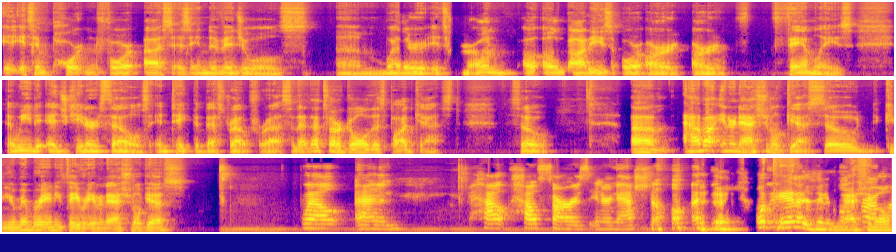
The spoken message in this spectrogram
it, it's important for us as individuals um, whether it's for our own own bodies or our our families that we need to educate ourselves and take the best route for us. And that, that's our goal of this podcast. So um, how about international guests? So can you remember any favorite international guests? Well um how how far is international? I mean, well, Canada is international.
